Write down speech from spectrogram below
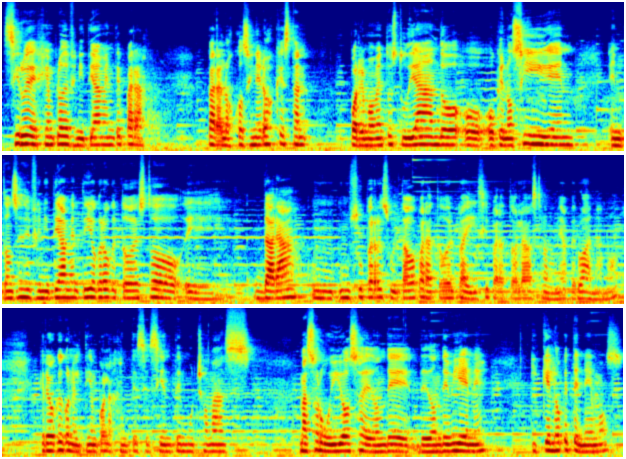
sirve de ejemplo definitivamente para, para los cocineros que están por el momento estudiando o, que nos siguen. Entonces definitivamente yo creo que todo esto eh, dará un, un súper resultado para todo el país y para toda la gastronomía peruana. ¿no? Creo que con el tiempo la gente se siente mucho más, más orgullosa de dónde, de dónde viene y qué es lo que tenemos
